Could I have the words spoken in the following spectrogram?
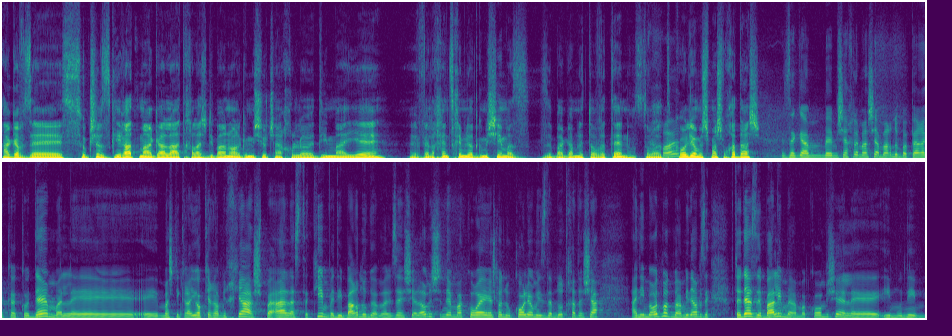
אגב, זה סוג של סגירת מעגל ההתחלה שדיברנו על גמישות, שאנחנו לא יודעים מה יהיה, ולכן צריכים להיות גמישים, אז זה בא גם לטובתנו. זאת אומרת, נכון. כל יום יש משהו חדש. זה גם בהמשך למה שאמרנו בפרק הקודם, על uh, מה שנקרא יוקר המחיה, השפעה על עסקים, ודיברנו גם על זה שלא משנה מה קורה, יש לנו כל יום הזדמנות חדשה. אני מאוד מאוד מאמינה בזה. אתה יודע, זה בא לי מהמקום של uh, אימונים.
